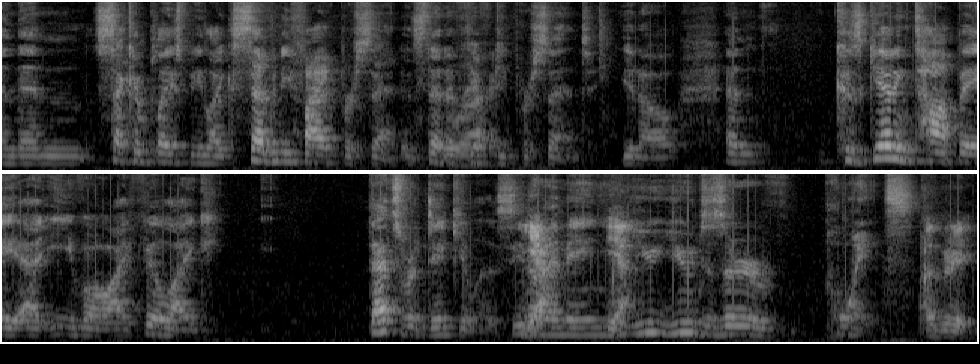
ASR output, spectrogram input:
and then second place be like seventy five percent instead of Right. fifty percent. You know, and because getting top eight at Evo, I feel like that's ridiculous. You know Yeah, what I mean? yeah. You you deserve points. Agreed.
